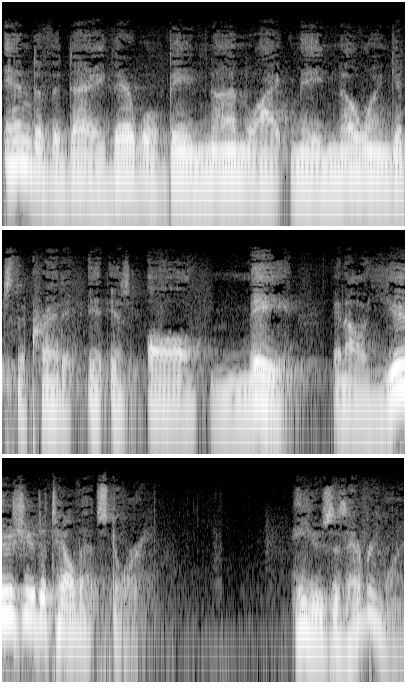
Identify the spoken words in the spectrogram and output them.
end of the day, there will be none like me. No one gets the credit. It is all me. And I'll use you to tell that story. He uses everyone.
